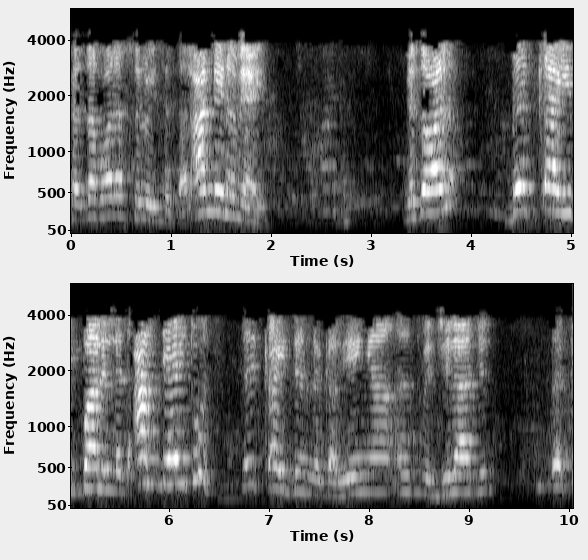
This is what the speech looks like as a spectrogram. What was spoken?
ከዛ በኋላ ስሎ ይሰጣል። አንዴ ነው የሚያይ ገዘዋለ በቃ ይባልለት። አንዴ አይቶት በቃ ይደነቃል። የኛ ህዝብ ጅላጅል በቃ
